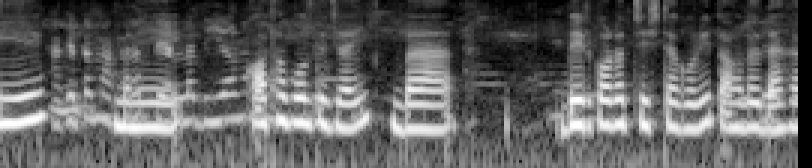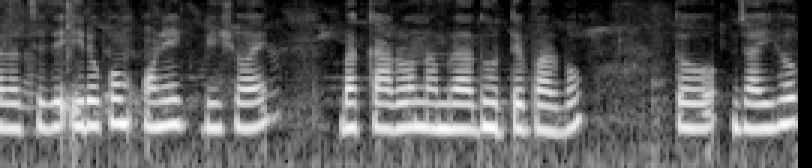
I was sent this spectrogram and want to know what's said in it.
নিয়ে মানে কথা বলতে যাই বা বের করার চেষ্টা করি, তাহলে দেখা যাচ্ছে যে এরকম অনেক বিষয় বা কারণ আমরা ধরতে পারব। তো যাই হোক,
